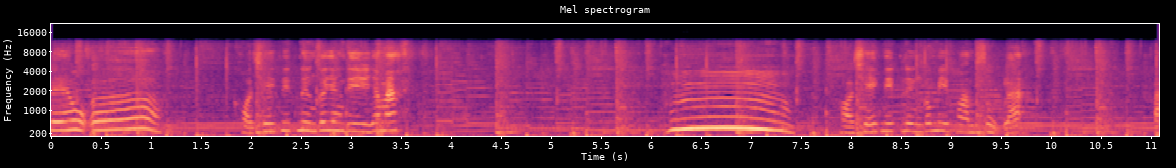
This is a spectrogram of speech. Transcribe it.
เร็วเออ ขอเช็คนิดนึงก็ยังดีใช่ไหมอืมขอเช็คนิดนึงก็มีความสุขล้วไป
